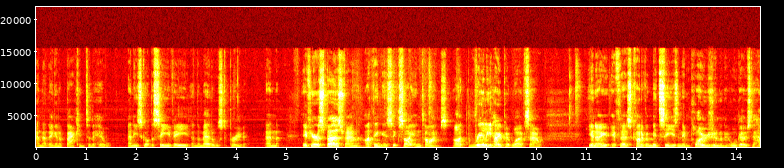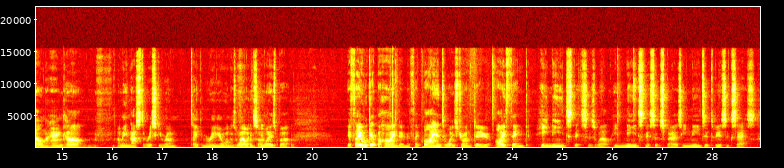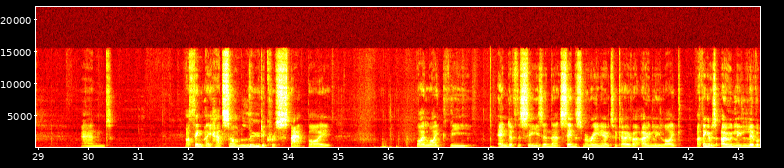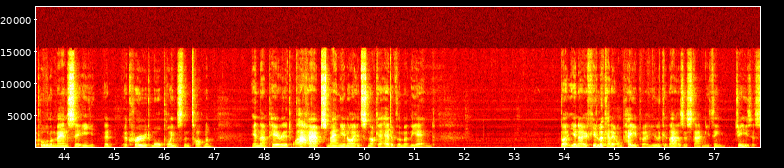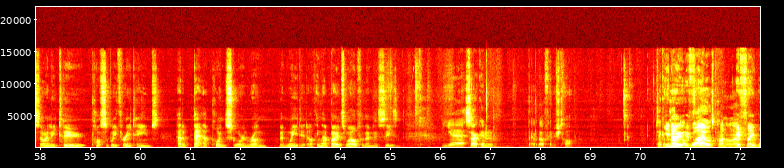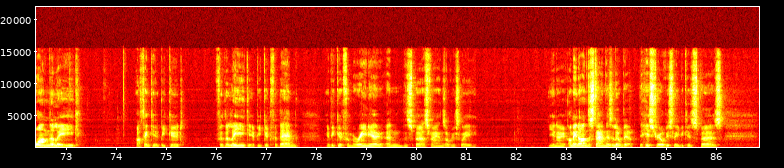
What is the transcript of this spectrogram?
and that they're going to back him to the hilt. And he's got the CV and the medals to prove it. And if you're a Spurs fan, I think it's exciting times. I really hope it works out. You know, if there's kind of a mid season implosion and it all goes to hell in a handcart, I mean, that's the risk you run taking Mourinho on as well in some ways. But if they all get behind him, if they buy into what he's trying to do, I think he needs this as well. He needs this at Spurs. He needs it to be a success. And I think they had some ludicrous stat by by like the end of the season that since Mourinho took over, only like I think it was only Liverpool and Man City had accrued more points than Tottenham in that period. Wow. Perhaps Man United snuck ahead of them at the end. But you know, if you look at it on paper, you look at that as a stat and you think, Jesus, so only two, possibly three teams had a better point scoring run than we did. I think that bodes well for them this season. Yeah, so I reckon they'll, they'll finish top. Take a, You punt, know, a if they- wild punt on it. If they won the league, I think it would be good for the league. It'd be good for them. It'd be good for Mourinho and the Spurs fans, obviously. You know, I mean, I understand there's a little bit of history, obviously, because Spurs'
